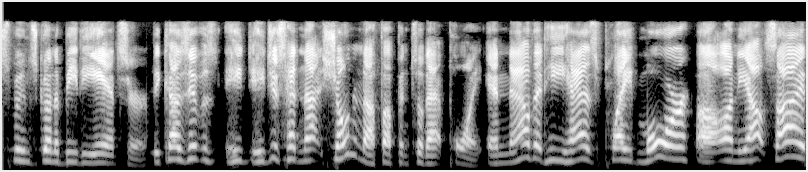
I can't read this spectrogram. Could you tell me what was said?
Witherspoon's going to be the answer because it was he he just had not shown enough up until that point. And now that he has played more uh, on the outside,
